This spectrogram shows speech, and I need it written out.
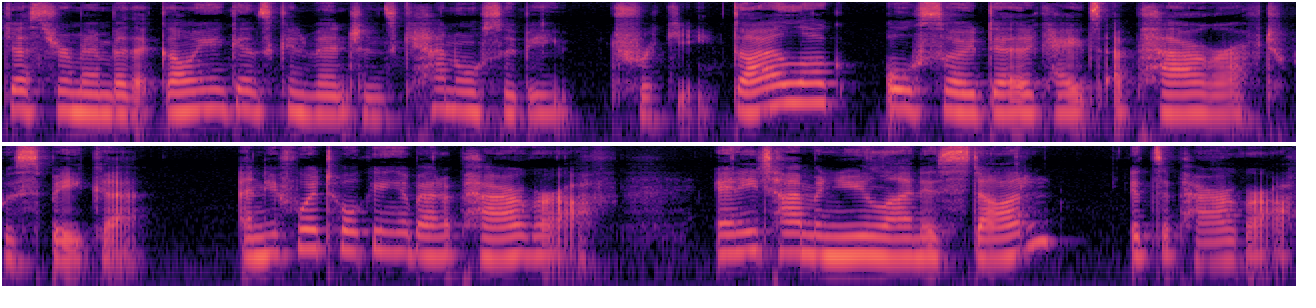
just remember that going against conventions can also be tricky. Dialogue also dedicates a paragraph to a speaker, and if we're talking about a paragraph, anytime a new line is started, it's a paragraph.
